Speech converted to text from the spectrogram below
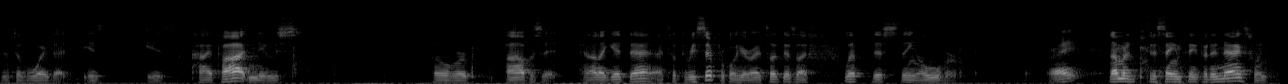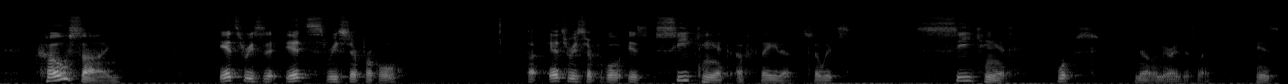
just avoid that. Is is hypotenuse over opposite. How did I get that? I took the reciprocal here. Right? I took this, I flipped this thing over. Right? And I'm going to do the same thing for the next one. Cosine, its, reci- its reciprocal, uh, its reciprocal is secant of theta. So it's secant, whoops, no, let me write it this way, is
